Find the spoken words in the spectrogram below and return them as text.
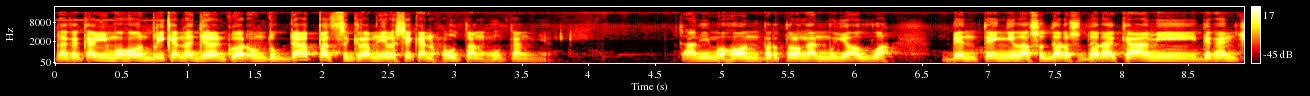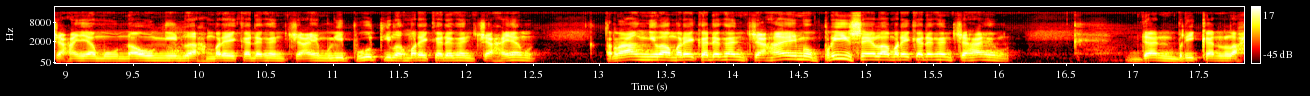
Maka kami mohon berikanlah jalan keluar untuk dapat segera menyelesaikan hutang-hutangnya. Kami mohon pertolonganmu ya Allah. Bentengilah saudara-saudara kami dengan cahayamu. Naungilah mereka dengan cahayamu. Liputilah mereka dengan cahayamu. Terangilah mereka dengan cahayamu. Perisailah mereka dengan cahayamu. Dan berikanlah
